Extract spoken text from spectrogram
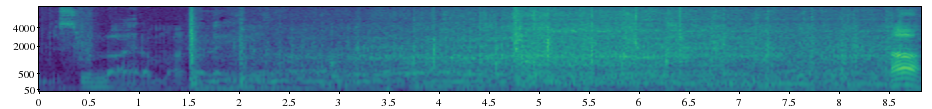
बिस्मिल्लाहिर्रहमानिर्रहीम। हाँ।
